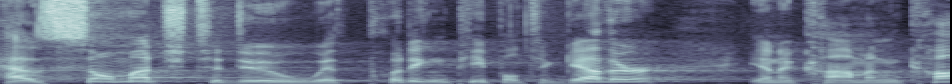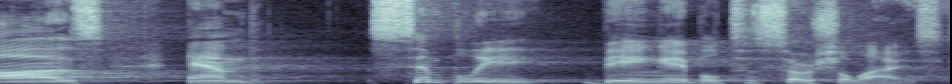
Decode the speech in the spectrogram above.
has so much to do with putting people together in a common cause and simply being able to socialize.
